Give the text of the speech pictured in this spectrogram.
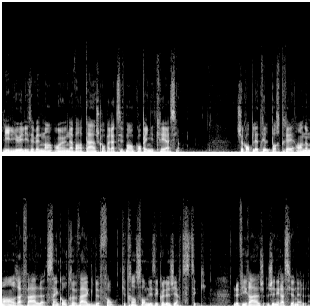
Les lieux et les événements ont un avantage comparativement aux compagnies de création. Je compléterai le portrait en nommant en rafale cinq autres vagues de fonds qui transforment les écologies artistiques. Le virage générationnel.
